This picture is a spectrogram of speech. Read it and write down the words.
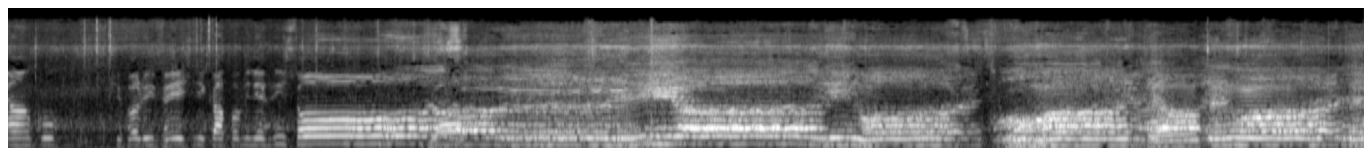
Iancu și fă lui veșnic a pomine Hristos. din morți, cu moartea pe moarte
